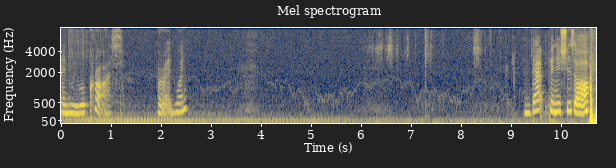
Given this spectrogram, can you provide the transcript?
and we will cross a red one And that finishes off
